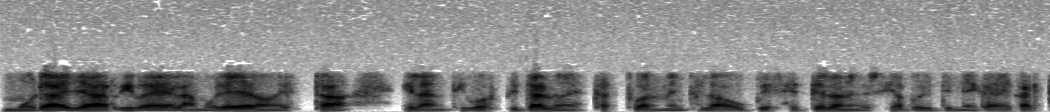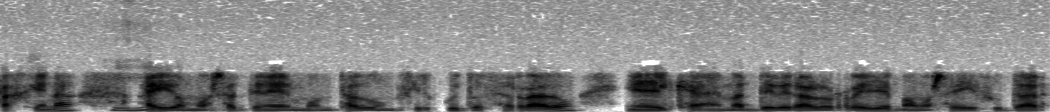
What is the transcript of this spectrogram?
muralla, arriba de la muralla donde está el antiguo hospital, donde está actualmente la UPCT, la Universidad Politécnica de Cartagena. Ahí vamos a tener montado un circuito cerrado en el que además de ver a los reyes vamos a disfrutar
